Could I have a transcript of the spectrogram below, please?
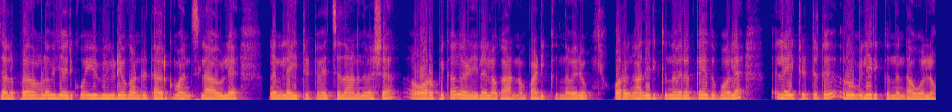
ചിലപ്പോൾ നമ്മൾ വിചാരിക്കും ഈ വീഡിയോ കണ്ടിട്ട് അവർക്ക് മനസ്സിലാവില്ലേ അങ്ങനെ ലൈറ്റ് ഇട്ട് വെച്ചതാണെന്ന്. പക്ഷെ ഉറപ്പിക്കാൻ കഴിയില്ലല്ലോ. കാരണം പഠിക്കുന്നവരും ഉറങ്ങാതിരിക്കുന്നവരൊക്കെ ഇതുപോലെ ലൈറ്റ് ഇട്ടിട്ട് റൂമിൽ ഇരിക്കുന്നുണ്ടാവുമല്ലോ.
